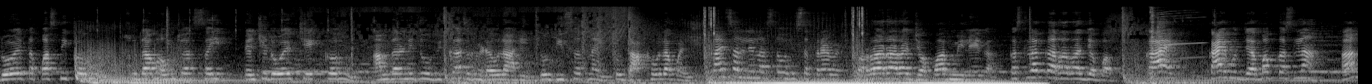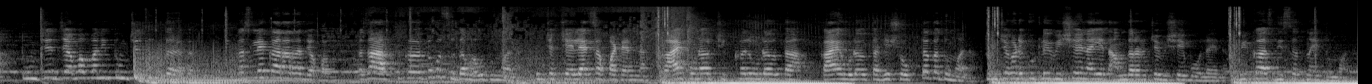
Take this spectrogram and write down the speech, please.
डोळे तपासणी करून सुधा भाऊंच्या सहित त्यांचे डोळे चेक करून आमदारांनी जो विकास घडवला आहे तो दिसत नाही तो दाखवला पाहिजे. काय चाललेलं असतं हे सतरा वेळ करारारा जबाब मिळेगा कसला करारा जबाब? काय? काय जबाब कसला? हा? तुमचेच जबाब आणि तुमचेच उत्तर कसले करारा जबाब? त्याचा अर्थ कळतो का सुद्धा भाऊ तुम्हाला? तुमच्या चेल्या चपाट्यांना. काय कोणावर चिखल उडवता? काय उडवता? हे शोभतं का तुम्हाला? तुमच्याकडे कुठले विषय नाहीयेत आमदारांच्या विषय बोलायला. विकास दिसत नाही तुम्हाला.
